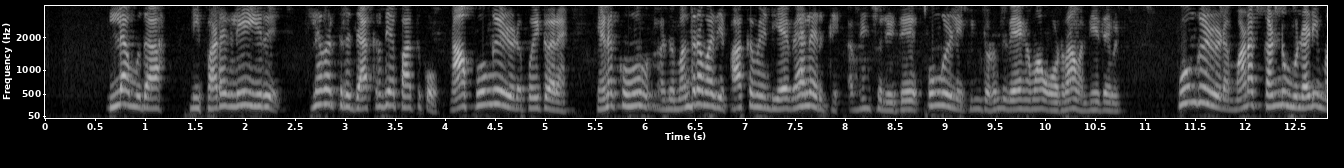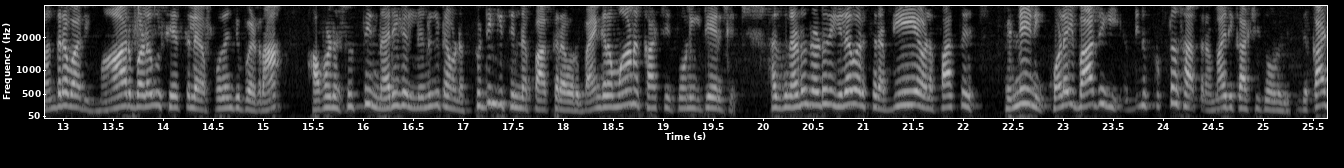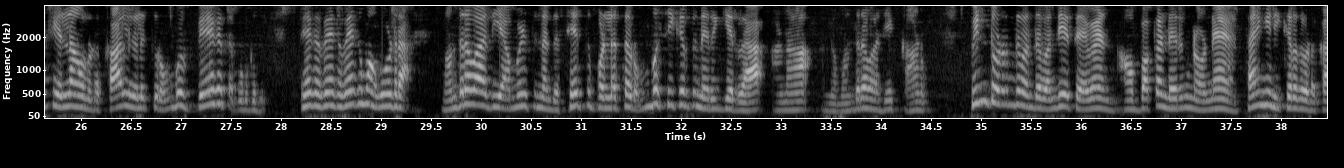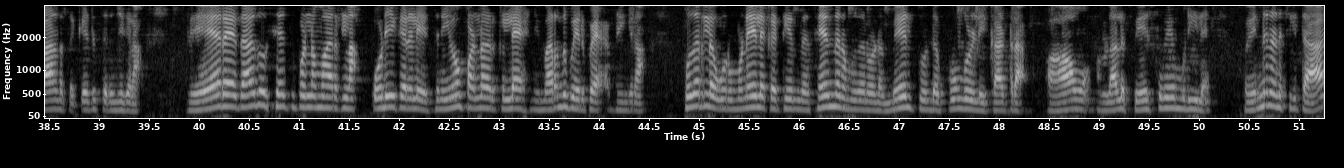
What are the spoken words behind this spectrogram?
இல்ல அமுதா நீ படகுலயே இரு. இளவரசரை ஜாக்கிரதையா பாத்துக்கோ. நான் பூங்குழலியோட போயிட்டு வரேன். எனக்கும் அந்த மந்திரவாதியை பார்க்க வேண்டிய வேலை இருக்கு அப்படின்னு சொல்லிட்டு பூங்குழலியை பின்தொடர்ந்து வேகமா ஓடுறான் வந்தியத்தேவன். பூங்குழலியோட மனக்கண்ணு முன்னாடி மந்திரவாதி மார்பளவு சேத்துல புதைஞ்சு போயிடுறான். அவனை சுத்தி நரிகள் நின்றுகிட்டு அவனை பிடுங்கி தின்ன பாக்குற ஒரு பயங்கரமான காட்சி தோணிக்கிட்டே இருக்கு. அதுக்கு நடு நடுவில் இளவரசர் அப்படியே அவளை பார்த்து பெண்ணே நீ கொலை பாதகி அப்படின்னு குத்தம் சாத்துற மாதிரி காட்சி தோணுது. இந்த காட்சி எல்லாம் அவளோட கால்களுக்கு ரொம்ப வேகத்தை கொடுக்குது. வேக வேக வேகமா ஓடுறா. மந்திரவாதியை அமிழ்த்தின அந்த சேத்து பள்ளத்தை ரொம்ப சீக்கிரத்து நெருங்கிடுறா. ஆனா அந்த மந்திரவாதியை காணும். பின்தொடர்ந்து வந்த வந்தியத்தேவன் அவன் பக்கம் நெருங்கின உடனே தயங்கி நிக்கிறதோட காரணத்தை கேட்டு தெரிஞ்சுக்கிறான். வேற ஏதாவது ஒரு சேத்து பள்ளமா இருக்கலாம். கோடியக்கரையில எத்தனையோ பள்ளம் இருக்குல்ல. நீ மறந்து போயிருப்ப அப்படிங்கிறான். புதர்ல ஒரு முனையில கட்டியிருந்த சேந்தன முதனோட மேல் துண்ட பூங்குழலி காட்டுறா. பாவம் அவளால பேசவே முடியல. அவ என்ன நினைச்சுக்கிட்டா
